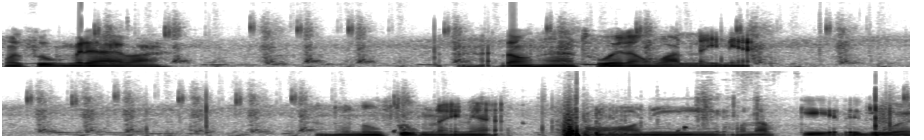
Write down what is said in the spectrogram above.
มาสุ่มไม่ได้วะต้องห้าถ้วยรางวัลอะไรเนี่ย ต้องสุ่มไหนเนี่ย อ๋อ นี่มันอัปเกรดได้ด้วย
